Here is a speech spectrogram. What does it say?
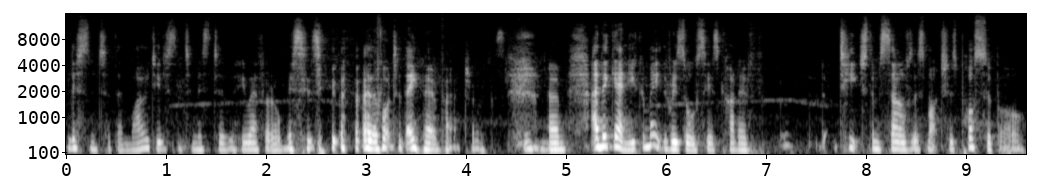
listen to them. Why would you listen to Mr. Whoever or Mrs. Whoever? what do they know about drugs? Mm-hmm. Um, and again, you can make the resources kind of teach themselves as much as possible,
